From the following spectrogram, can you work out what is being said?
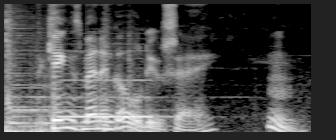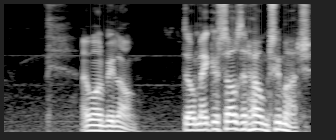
The king's men and gold, you say? Hmm. I won't be long. Don't make yourselves at home too much.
